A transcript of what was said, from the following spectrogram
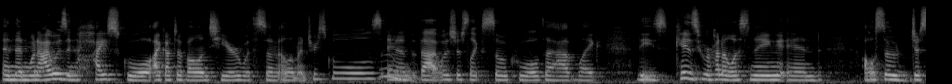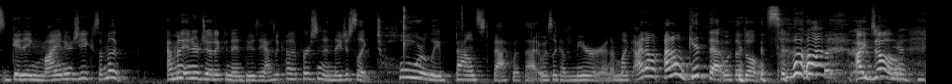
And then when I was in high school, I got to volunteer with some elementary schools, mm. and that was just like so cool to have like these kids who were kind of listening and also just getting my energy because I'm like I'm an energetic and enthusiastic kind of person, and they just like totally bounced back with that. It was like a mirror, and I'm like, I don't, I don't get that with adults. I don't. Yeah.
